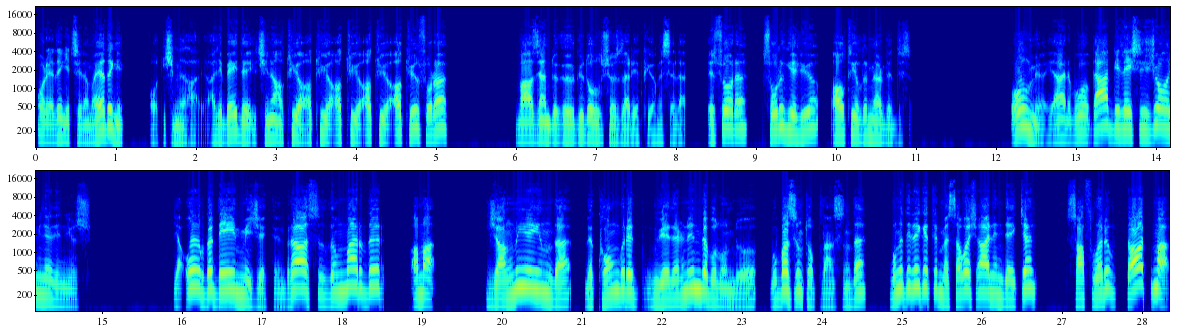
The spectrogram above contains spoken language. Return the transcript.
oraya da git sinemaya da git. O şimdi Ali Bey de içine atıyor, atıyor, atıyor, atıyor, atıyor. Sonra bazen de övgü dolu sözler yapıyor mesela. E sonra soru geliyor, 6 yıldır neredesin? Olmuyor yani bu Daha birleştirici olabilir deniyorsun. ya orada değinmeyecektin. Rahatsızlığın vardır ama canlı yayında ve kongre üyelerinin de bulunduğu bu basın toplantısında bunu dile getirme. Savaş halindeyken safları dağıtma.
